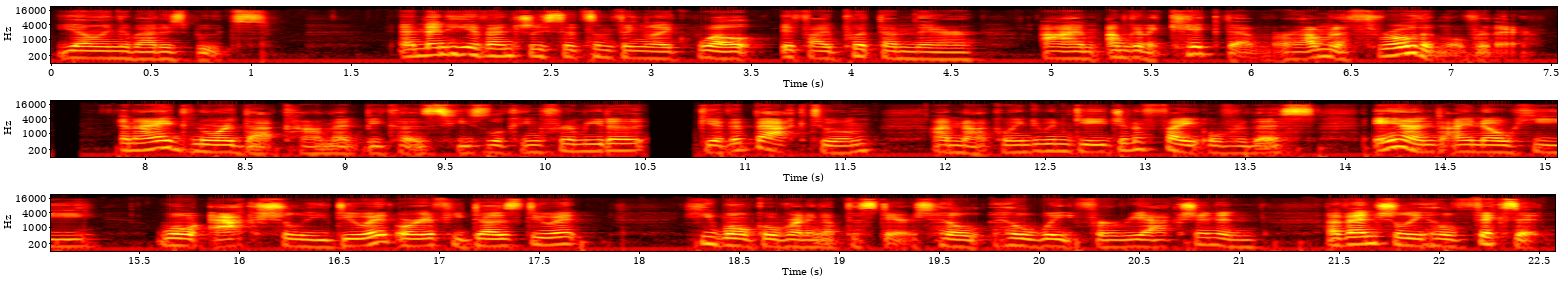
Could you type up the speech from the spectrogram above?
yelling about his boots and then he eventually said something like well if i put them there i'm, I'm going to kick them or i'm going to throw them over there and i ignored that comment because he's looking for me to give it back to him. I'm not going to engage in a fight over this. And I know he won't actually do it, or if he does do it, he won't go running up the stairs. He'll he'll wait for a reaction and eventually he'll fix it.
